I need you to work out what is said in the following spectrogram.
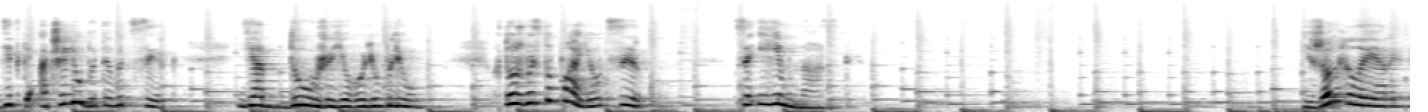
Дітки, а чи любите ви цирк? Я дуже його люблю. Хто ж виступає у цирку? Це і гімнасти, і жонглери,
